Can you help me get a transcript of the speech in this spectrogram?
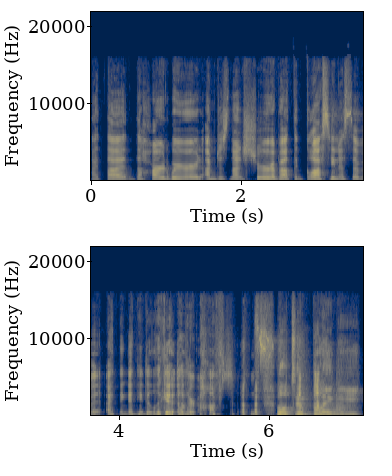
I thought the hardware, I'm just not sure about the glossiness of it. I think I need to look at other options. a little too blingy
